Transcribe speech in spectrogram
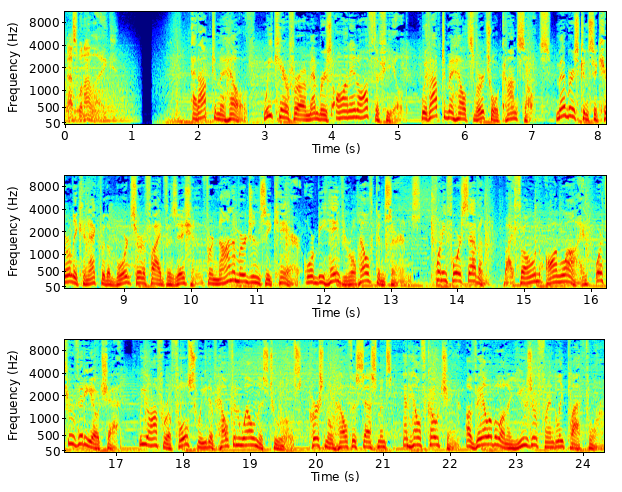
That's what I like. At Optima Health, we care for our members on and off the field. With Optima Health's virtual consults, members can securely connect with a board certified physician for non emergency care or behavioral health concerns 24 7 by phone, online, or through video chat. We offer a full suite of health and wellness tools, personal health assessments, and health coaching available on a user friendly platform.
